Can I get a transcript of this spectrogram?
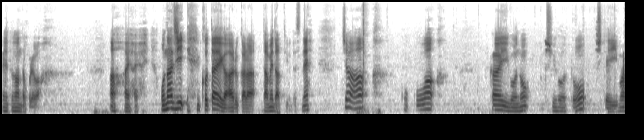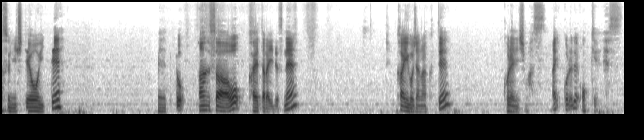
えっ、と、なんだこれは。あ、はいはいはい。同じ答えがあるからダメだっていうんですね。じゃあ、ここは、介護の仕事をしていますにしておいて、えっ、と、アンサーを変えたらいいですね。介護じゃなくて、これにします。はい、これで OK です。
